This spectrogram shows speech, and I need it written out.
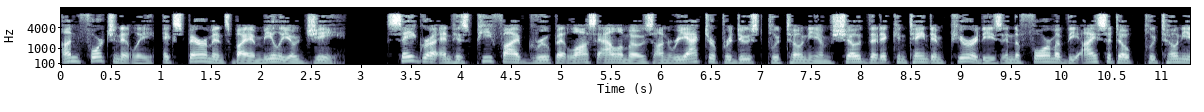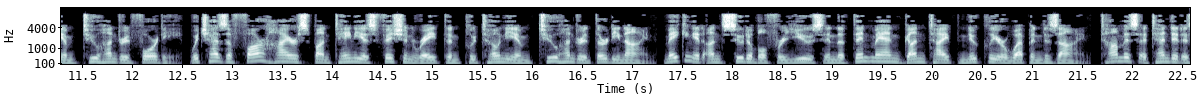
Unfortunately, experiments by Emilio G. Segre and his P5 group at Los Alamos on reactor-produced plutonium showed that it contained impurities in the form of the isotope plutonium-240, which has a far higher spontaneous fission rate than plutonium-239, making it unsuitable for use in the Thin Man gun-type nuclear weapon design. Thomas attended a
